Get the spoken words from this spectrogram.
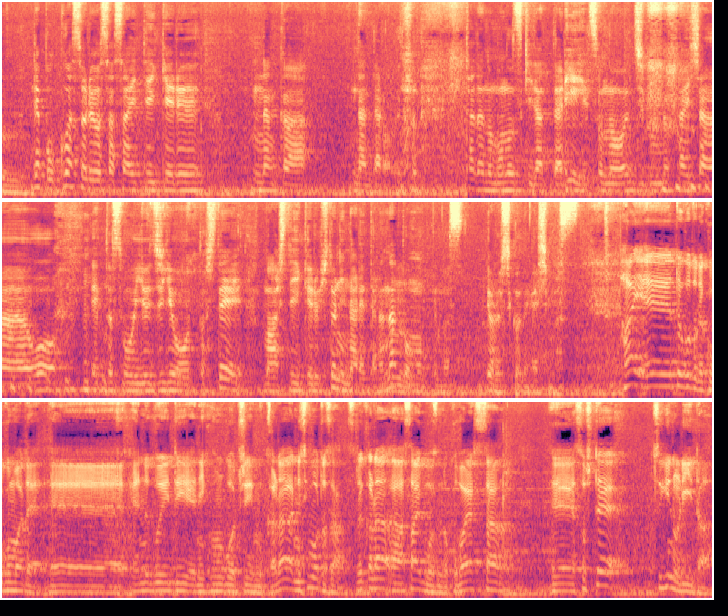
うん、で僕はそれを支えていけるなんかなんだろう。ただの物好きだったりその自分の会社を、えっと、そういう事業として回していける人になれたらなと思ってます、うん、よろしくお願いします。はい、えー、ということでここまで、えー、NVDA 日本語チームから西本さんそれからサイボーズの小林さん、えー、そして次のリーダ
